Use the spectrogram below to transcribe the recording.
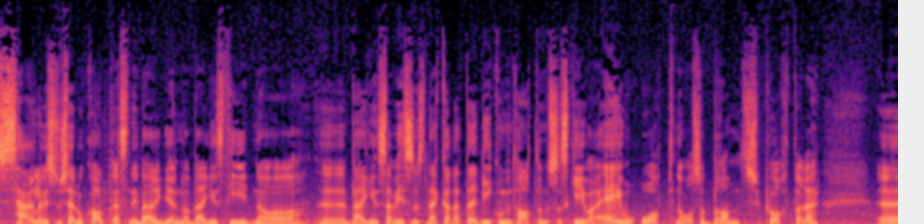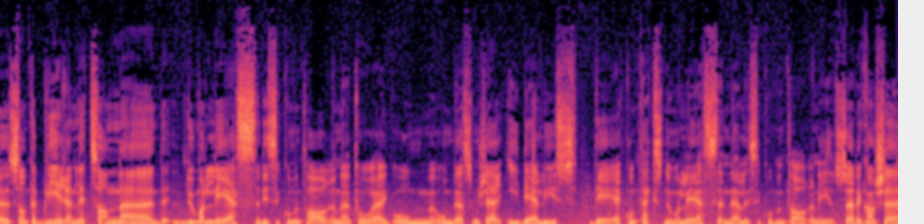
særlig hvis du ser lokalpressen i Bergen og Bergens Tidende og uh, Bergensavisen som dekker dette, de kommentatorene som skriver, er jo åpne, også Brann-supportere. Eh, sånn at det blir en litt sånn eh, Du må lese disse kommentarene, tror jeg, om, om, det som skjer, i det lys. Det er konteksten du må lese en del av disse kommentarene i. Så er det kanskje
